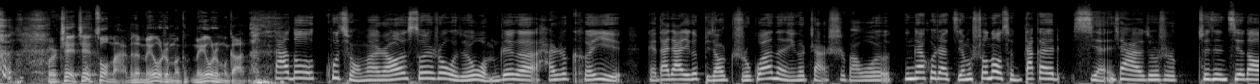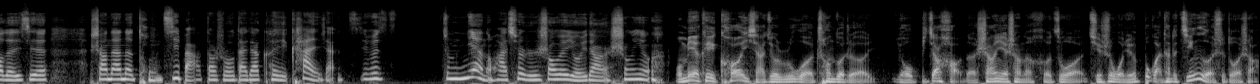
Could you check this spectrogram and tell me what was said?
不是这这做买卖的没有这么没有这么干的，大家都哭穷嘛，然后所以说我觉得我们这个还是可以给大家一个比较直观的一个展示吧。我应该会在节目 show notes 大概写一下，就是最近接到的一些商单的统计吧，到时候大家可以看一下，因为这么念的话，确实是稍微有一点生硬。我们也可以 call 一下，就如果创作者有比较好的商业上的合作，其实我觉得不管它的金额是多少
